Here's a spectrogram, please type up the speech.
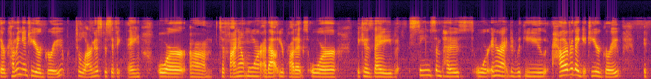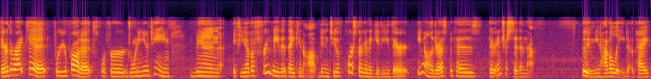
they're coming into your group to learn a specific thing or um, to find out more about your products or because they've seen some posts or interacted with you, however they get to your group, if they're the right fit for your products or for joining your team, then if you have a freebie that they can opt into, of course they're going to give you their email address because they're interested in that. Boom, you have a lead, okay?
